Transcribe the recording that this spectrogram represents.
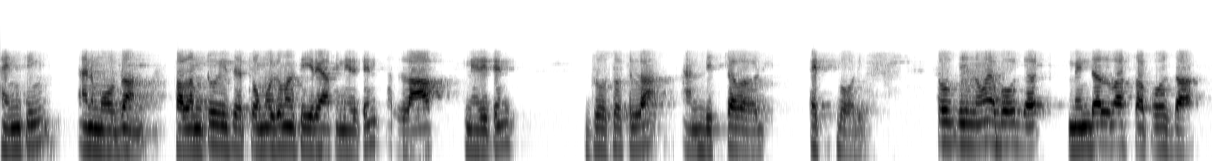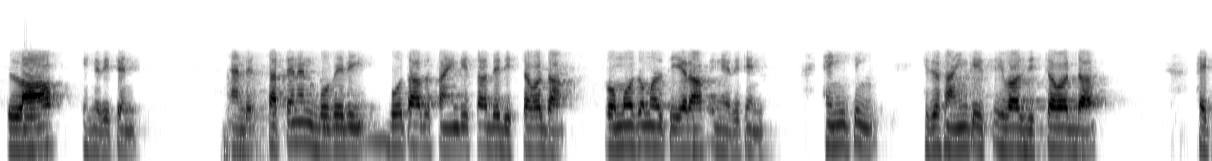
Henking and Morgan. Column 2 is a chromosomal theory of inheritance, law of inheritance, Drosophila and discovered X body. So we know about that Mendel was proposed the law of inheritance and Sutton and Boveri, both are the scientists are they discovered the chromosomal theory of inheritance. Henking is a scientist, he was discovered the X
